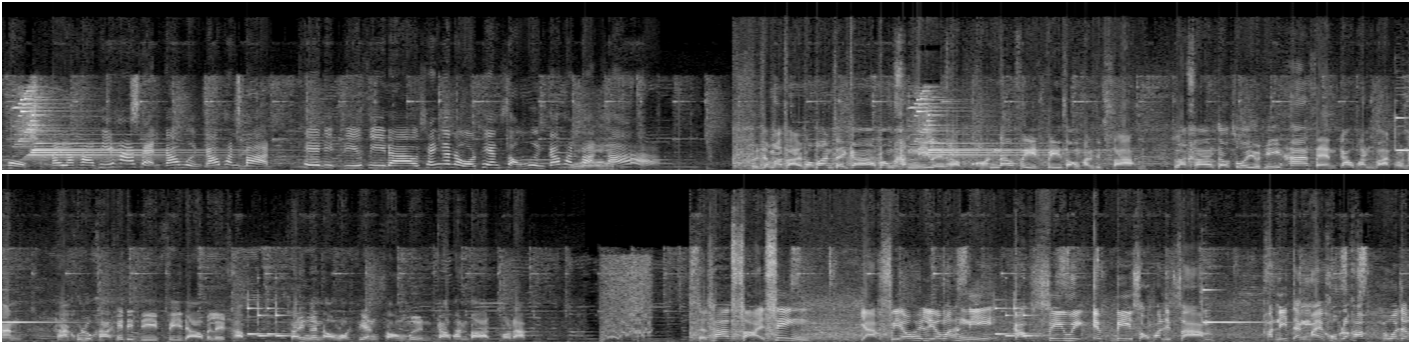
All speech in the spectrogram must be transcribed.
2016 ในราคาที่ 599,000 บาท เครดิตดีฟรีดาวน์ใช้เงินออกรถเพียง 29,000 บาทค่ะหรือจะมาสายพ่อบ้านใจกล้าต้องคันนี้เลยครับ Honda Freed ปี 2013 ราคาเจ้าตัวอยู่ที่ 5,900 บาทเท่านั้น หากคุณลูกค้าเครดิตดีฟรีดาวน์ไปเลยครับ ใช้เงินออกรถเพียง 29,000 บาทขอรับ แต่ถ้าสายซิ่งอยากเฟี้ยวให้เลี้ยวมาทางนี้กับ Civic FB 2013 คันนี้แต่งไม้ครบแล้วครับ ไม่ว่าจะ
